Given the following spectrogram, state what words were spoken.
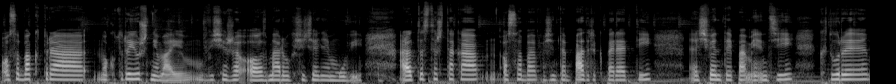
osoba, która, no, której już nie ma i mówi się, że o zmarłych się nie mówi. Ale to jest też taka osoba, właśnie ten Patryk Peretti, e, świętej pamięci, który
